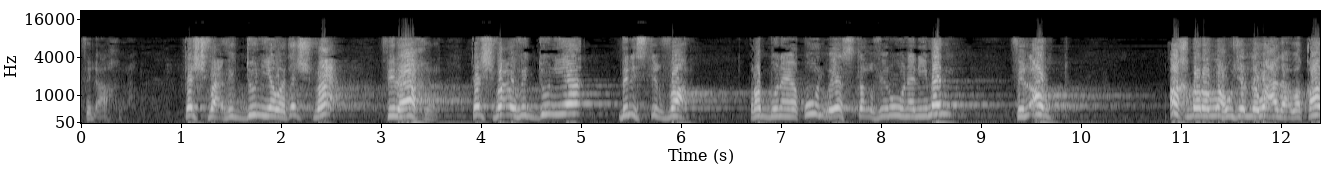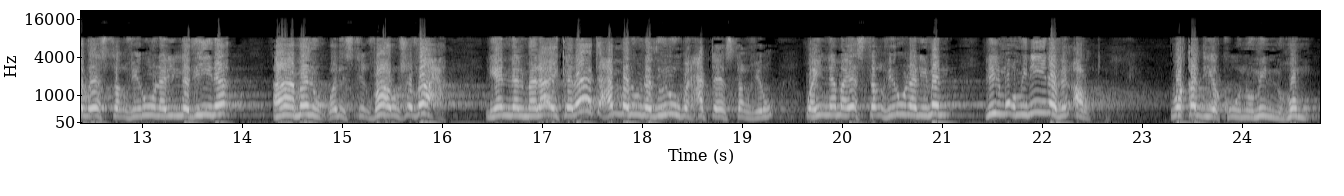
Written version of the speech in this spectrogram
في الآخرة. تشفع في الدنيا وتشفع في الآخرة. تشفع في الدنيا بالاستغفار. ربنا يقول ويستغفرون لمن في الأرض. أخبر الله جل وعلا وقال ويستغفرون للذين آمنوا والاستغفار شفاعة لأن الملائكة لا يتحملون ذنوبا حتى يستغفروا وإنما يستغفرون لمن؟ للمؤمنين في الأرض. وقد يكون منهم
